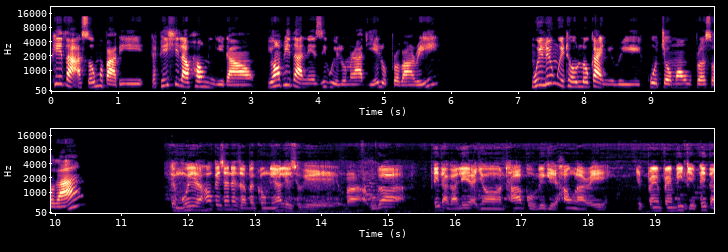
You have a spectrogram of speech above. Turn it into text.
ဖေးတာအစုံမပါပြီးတဖေးရှိလောက်ဟောင်းနေကြတောင်ရောဖေးတာနဲ့ဇီဝေလိုမရပြေလို့ပြပါရီ ငွေလွှငွေထုတ်လောက်ကင်နေရီကိုကြုံမောင်းဦးပရောစောကငွေအဟောင်းကိစ္စနဲ့ဇာပဲကုန်နေရလေဆိုကေဘာအခုကဖိတာကလေးအယွန်ထားပို့ပြီးကေဟောင်းလာရေပရန်ပရန်ပြီးဒီဖိတာ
